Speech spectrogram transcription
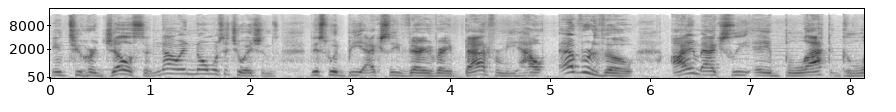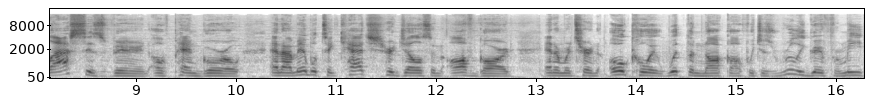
into her Jellicent. Now, in normal situations, this would be actually very, very bad for me. However, though, I'm actually a black glasses variant of Pangoro, and I'm able to catch her Jellicent off guard, and in return OHKO it with the knockoff, which is really great for me,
